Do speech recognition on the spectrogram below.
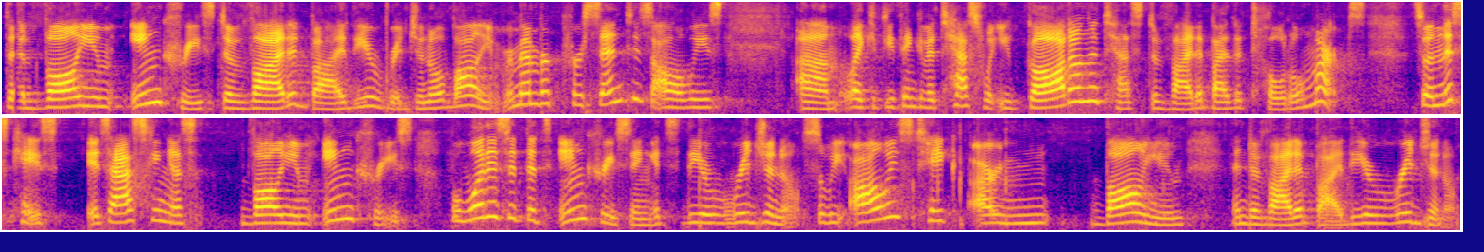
the volume increase divided by the original volume. Remember, percent is always um, like if you think of a test, what you got on the test divided by the total marks. So in this case, it's asking us volume increase. But what is it that's increasing? It's the original. So we always take our volume and divide it by the original.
